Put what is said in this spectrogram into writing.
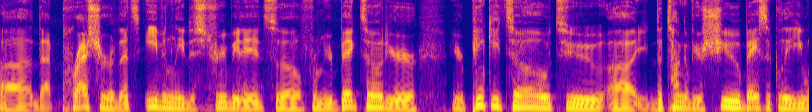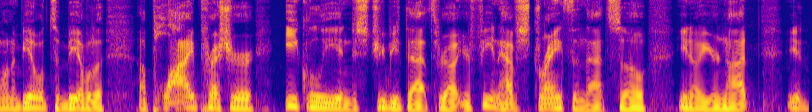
uh, that pressure that's evenly distributed. So from your big toe to your your pinky toe to uh, the tongue of your shoe, basically you want to be able to be able to apply pressure equally and distribute that throughout your feet and have strength in that. So you know you're not you know,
